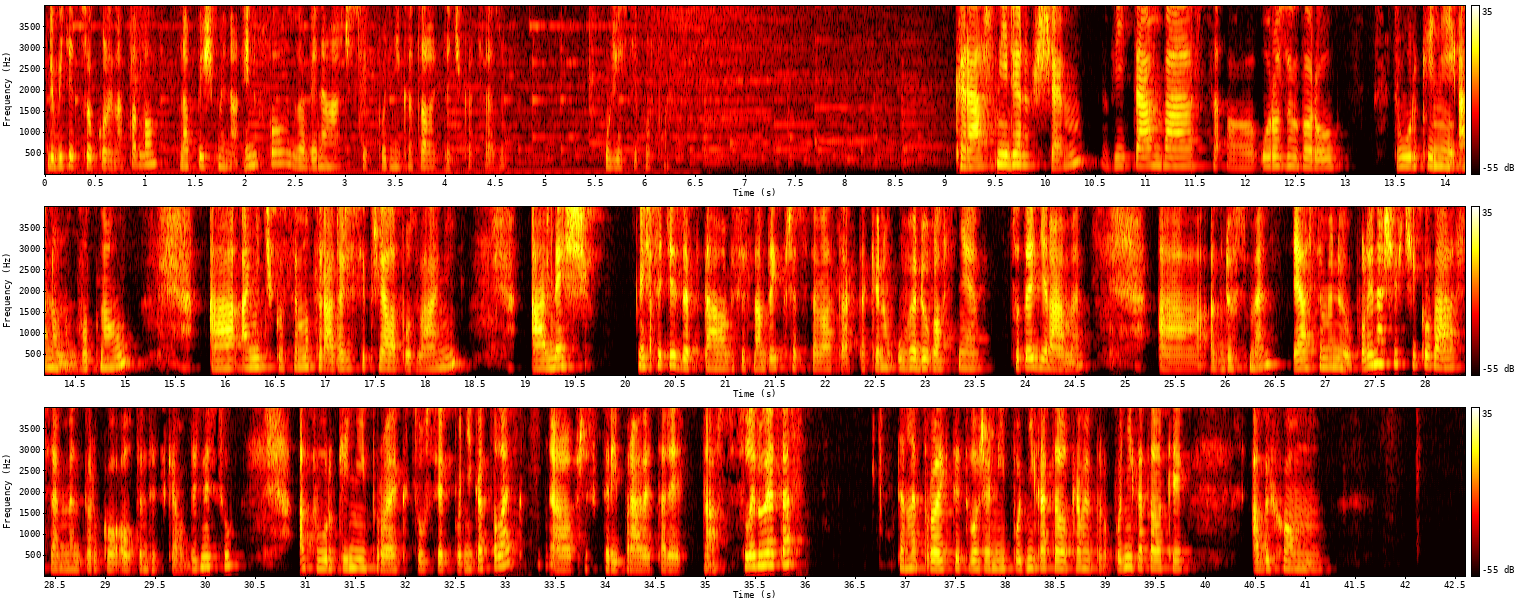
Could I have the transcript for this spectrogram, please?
Kdyby tě cokoliv napadlo, napiš mi na info zavináč světpodnikatelek.cz. Užij si poslech. Krásný den všem. Vítám vás u rozhovoru s tvůrkyní Anou Novotnou. A Aničko, jsem moc ráda, že jsi přijala pozvání. A než, než se tě zeptám, aby se s nám teď představila tak, tak jenom uvedu vlastně co teď děláme a, a kdo jsme. Já se jmenuji Polina Ševčíková, jsem mentorkou autentického biznisu a tvůrkyní projektu Svět podnikatelek, přes který právě tady nás sledujete. Tenhle projekt je tvořený podnikatelkami pro podnikatelky, abychom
